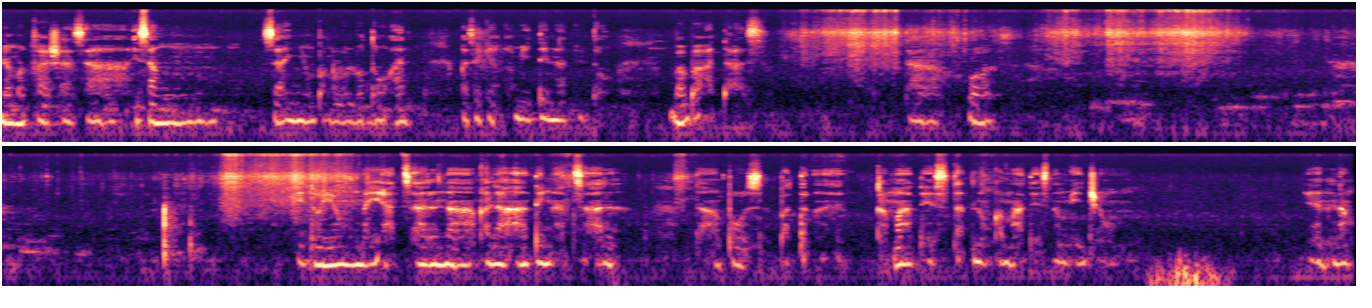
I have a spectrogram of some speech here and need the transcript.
na magkasya sa isang sa inyong paglulutuan. Kasi gagamitin natin ito baba at taas. Tapos ito yung may atsal na kalahating atsal tapos pata kamatis tatlong kamatis na medium yan lang.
